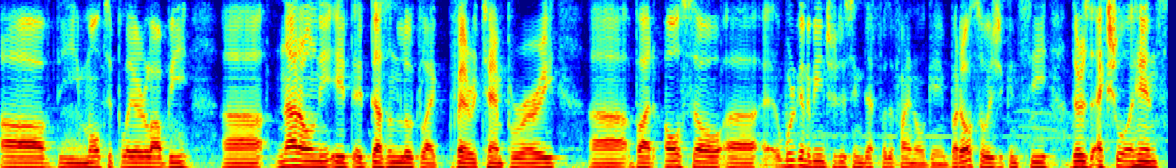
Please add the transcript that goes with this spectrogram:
of the multiplayer lobby. Uh, not only it, it doesn't look like very temporary uh, but also uh, we're going to be introducing that for the final game. But also as you can see there's actual hints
